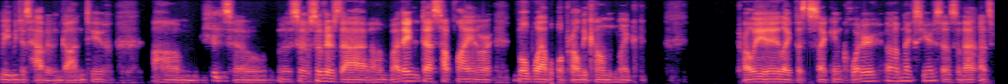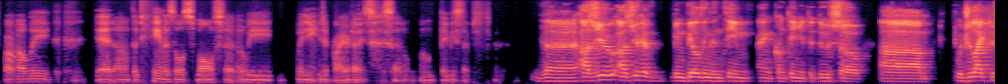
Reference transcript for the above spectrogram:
we, we just haven't gotten to. Um, so so so there's that. Um, I think desktop client or mobile app will probably come like probably like the second quarter of next year. So so that that's probably it. Uh, the team is a little small, so we we need to prioritize. So um, baby steps. The as you as you have been building the team and continue to do so, um, would you like to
